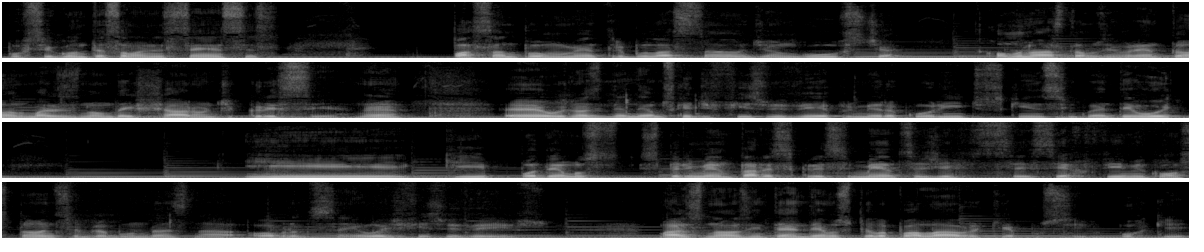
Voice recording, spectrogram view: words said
por 2 Tessalonicenses, passando por um momento de tribulação, de angústia, como nós estamos enfrentando, mas eles não deixaram de crescer, né? É, hoje nós entendemos que é difícil viver 1 Coríntios 15, 58 e que podemos experimentar esse crescimento, ser, ser firme e constante, sempre abundante na obra do Senhor. É difícil viver isso, mas nós entendemos pela palavra que é possível. Por quê?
